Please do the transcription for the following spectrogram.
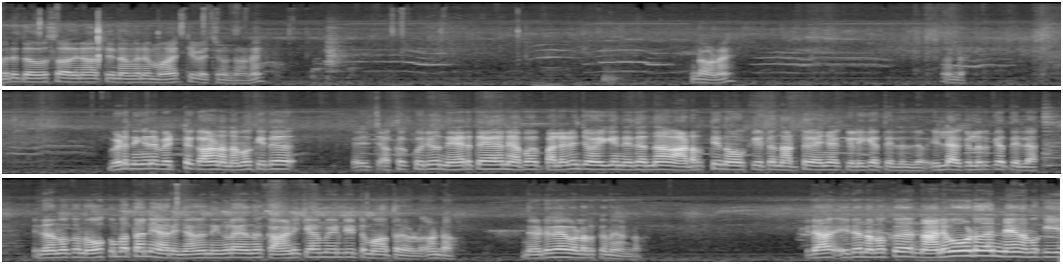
ഒരു ദിവസം അതിനകത്ത് നിന്ന് അങ്ങനെ മാറ്റി വെച്ചുകൊണ്ടാണേ ഉണ്ടാവണേ ഉണ്ട് ഇവിടെ നിന്ന് ഇങ്ങനെ വെട്ട് കാണാം. നമുക്കിത് ചക്കക്കുരു നേരത്തെ തന്നെ അപ്പോൾ പലരും ചോദിക്കുന്നത് ഇതെന്നാൽ അടർത്തി നോക്കിയിട്ട് നട്ട് കഴിഞ്ഞാൽ കിളിക്കത്തില്ലല്ലോ? ഇല്ല കിളിർക്കത്തില്ല. ഇത് നമുക്ക് നോക്കുമ്പോൾ തന്നെ അറിയാം. ഞങ്ങൾ നിങ്ങളെ ഒന്ന് കാണിക്കാൻ വേണ്ടിയിട്ട് മാത്രമേ ഉള്ളൂ. കണ്ടോ? നെടുവേ വളർക്കുന്നത് കണ്ടോ? ഇത് ഇത് നമുക്ക് നനവോട് തന്നെ നമുക്ക് ഈ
